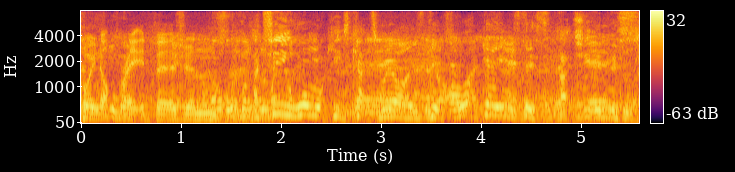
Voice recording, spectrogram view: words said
coin-operated versions. and- I tell you one, what keeps catching my eye is this. What game is this actually in this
